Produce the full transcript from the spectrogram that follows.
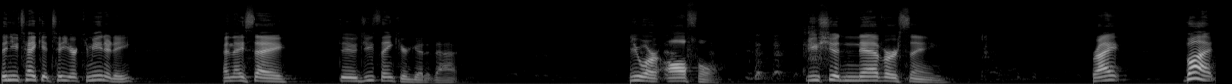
Then you take it to your community, and they say, dude, you think you're good at that. You are awful. You should never sing. Right? But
